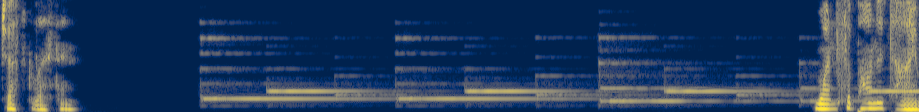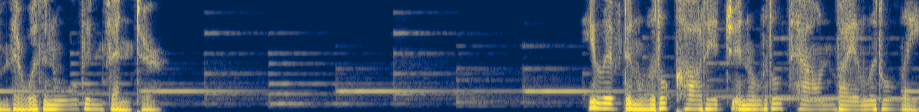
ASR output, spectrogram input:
just listen. Once upon a time, there was an old inventor He lived in a little cottage in a little town by a little lake.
